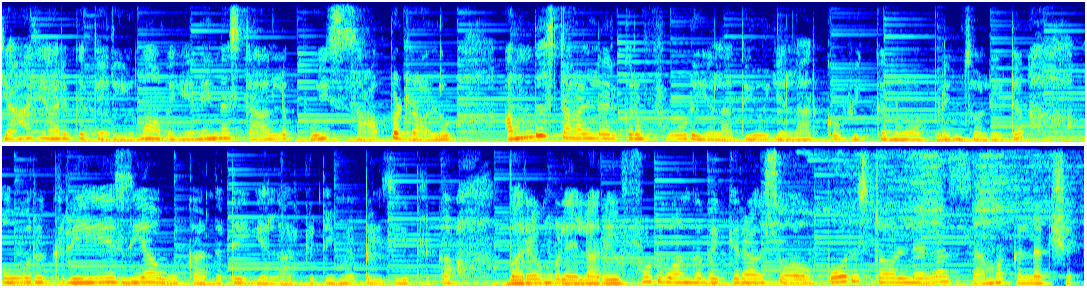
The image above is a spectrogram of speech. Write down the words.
யார் யாருக்கு தெரியுமோ அவள் என்னென்ன ஸ்டாலில் போய் சாப்பிட்றாளோ அந்த ஸ்டாலில் இருக்கிற ஃபுட் எல்லாத்தையும் எல்லாருக்கும் விற்கணும் அப்படின்னு சொல்லிட்டு ஒரு க்ரேஸியாக உட்காந்துட்டு எல்லாருக்கிட்டேயுமே பேசிக்கிட்டு இருக்கா. வரவங்களை எல்லாரையும் ஃபுட் வாங்க வைக்கிறா. ஸோ அவள் போகிற ஸ்டால்லாம் செம கலெக்ஷன்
